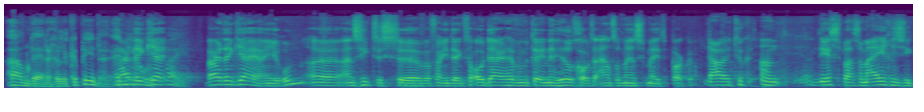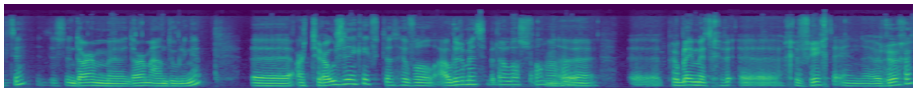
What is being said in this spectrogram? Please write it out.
aan dergelijke pillen. En waar, denk jij, waar denk jij aan, Jeroen? Uh, aan ziektes uh, waarvan je denkt... oh, daar hebben we meteen een heel groot aantal mensen mee te pakken? Nou, natuurlijk aan de eerste plaats aan mijn eigen ziekte. Dus een darm, darmaandoeningen. artrose, denk ik, dat heel veel oudere mensen hebben daar last van. -huh. probleem met ge gewrichten en ruggen.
